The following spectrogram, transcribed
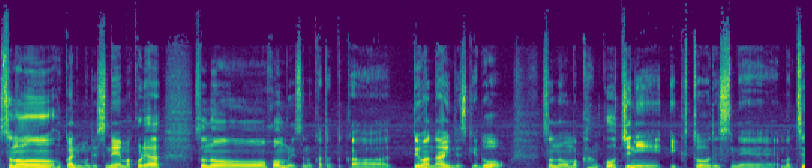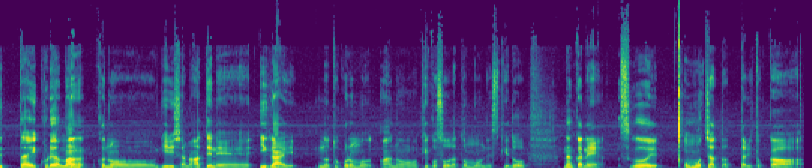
その他にもですね、まあこれはそのホームレスの方とかではないんですけど、その、まあ、観光地に行くとですね、まあ、絶対、これはまあ、このギリシャのアテネ以外のところも、あの、結構そうだと思うんですけど、なんかね、すごい、おもちゃだったりとか、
